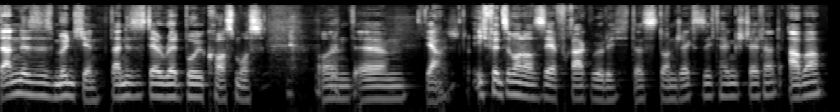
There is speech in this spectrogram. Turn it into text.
dann ist es München, dann ist es der Red Bull Kosmos. Und ähm, ja, ich finde es immer noch sehr fragwürdig, dass Don Jackson sich dahingestellt hat, aber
